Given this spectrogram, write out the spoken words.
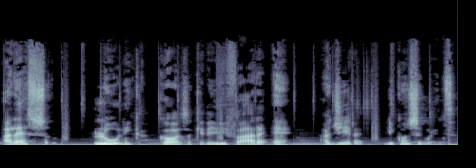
Adesso l'unica cosa che devi fare è agire di conseguenza.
